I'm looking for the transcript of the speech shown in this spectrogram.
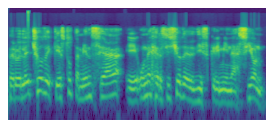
pero el hecho de que esto también sea eh, un ejercicio de discriminación,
